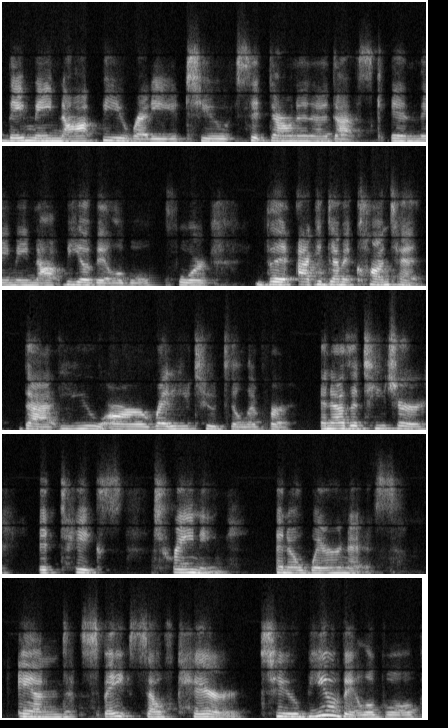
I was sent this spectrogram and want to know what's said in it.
they may not be ready to sit down in a desk and they may not be available for the academic content that you are ready to deliver. And as a teacher, it takes training and awareness and space, self care to be available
